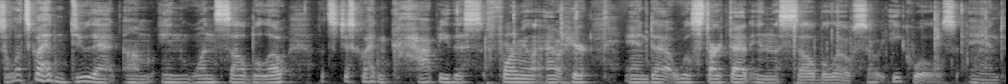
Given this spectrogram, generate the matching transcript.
So let's go ahead and do that um, in one cell below. Let's just go ahead and copy this formula out here and uh, we'll start that in the cell below. So equals and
